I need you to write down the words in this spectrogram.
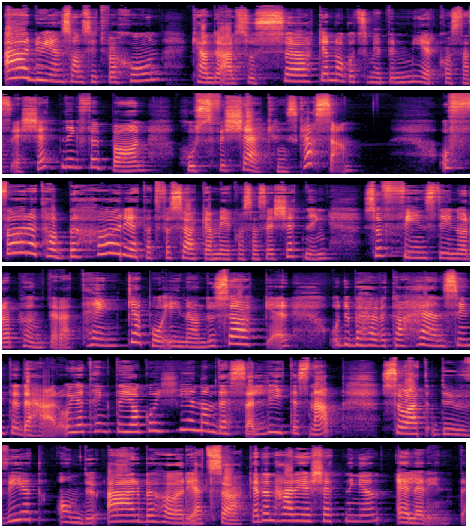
Är du i en sån situation kan du alltså söka något som heter merkostnadsersättning för barn hos Försäkringskassan. Och för att ha behörighet att försöka söka merkostnadsersättning så finns det några punkter att tänka på innan du söker. Och du behöver ta hänsyn till det här. Och jag tänkte jag går igenom dessa lite snabbt så att du vet om du är behörig att söka den här ersättningen eller inte.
